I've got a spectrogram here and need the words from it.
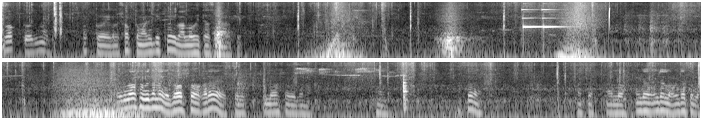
শক্ত শক্ত হয়ে গেলো শক্ত মাটি দেখে ভালো হইতেছে আর কি। এগুলো অসুবিধা নেই জ্বর সহকারে এগুলো অসুবিধা নেই। আছে? আচ্ছা হ্যালো এটা এটা লো এটা তোলো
